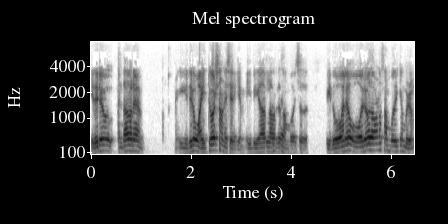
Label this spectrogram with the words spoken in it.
ഇതൊരു എന്താ പറയാ ഇതൊരു വൈറ്റ് വാഷാണ് ശരിക്കും ഈ ബീഹാറിൽ അവർക്ക് സംഭവിച്ചത്. ഇതുപോലെ ഓരോ തവണ സംഭവിക്കുമ്പോഴും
